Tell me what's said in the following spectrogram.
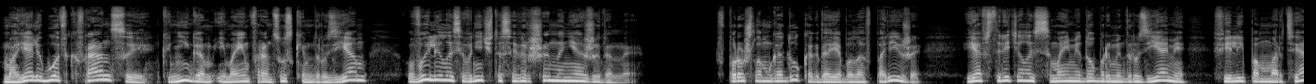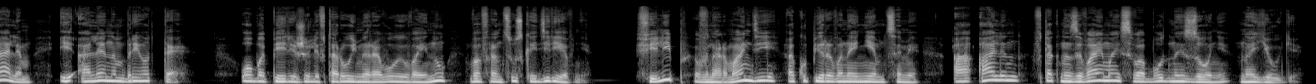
Моя любовь к Франции, книгам и моим французским друзьям вылилось в нечто совершенно неожиданное. В прошлом году, когда я была в Париже, я встретилась с моими добрыми друзьями Филиппом Мартиалем и Аленом Бриотте. Оба пережили Вторую мировую войну во французской деревне. Филипп в Нормандии, оккупированной немцами, а Ален в так называемой «свободной зоне» на юге.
